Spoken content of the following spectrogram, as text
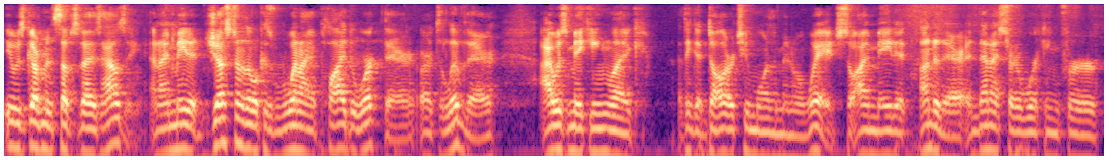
it was government subsidized housing, and I made it just under the because when I applied to work there or to live there, I was making like I think a dollar or two more than minimum wage. So I made it under there, and then I started working for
